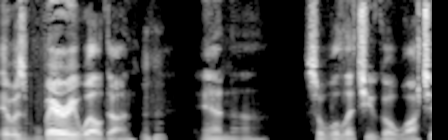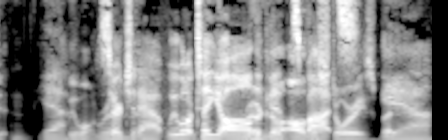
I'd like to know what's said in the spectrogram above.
it was very well done. Mm-hmm. And uh, so we'll let you go watch it, and yeah, we won't search the, it out. We won't tell you all the good all spots. the stories, but yeah,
